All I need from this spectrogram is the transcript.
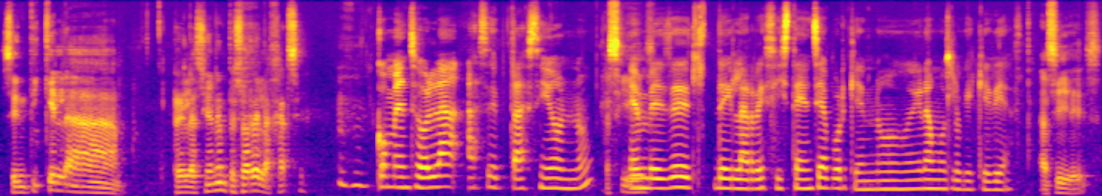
sentí que la relación empezó a relajarse. Comenzó la aceptación, ¿no? Así en es. vez de, de la resistencia porque no éramos lo que querías. Así es.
